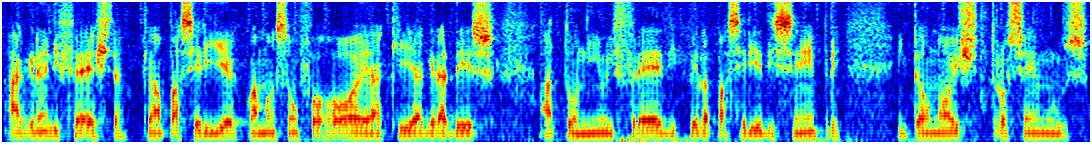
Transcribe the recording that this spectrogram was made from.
a grande festa, que é uma parceria com a Mansão Forró, e aqui agradeço a Toninho e Fred pela parceria de sempre. Então nós trouxemos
